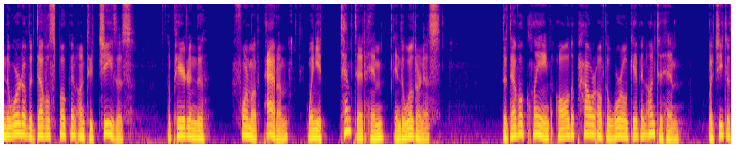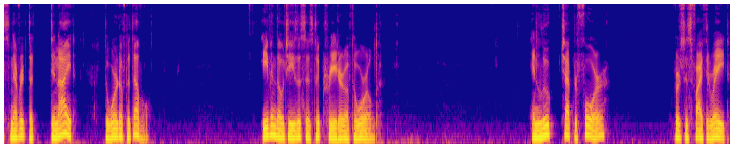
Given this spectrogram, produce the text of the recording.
In the word of the devil spoken unto Jesus appeared in the form of Adam when he tempted him in the wilderness. The devil claimed all the power of the world given unto him, but Jesus never de- denied the word of the devil, even though Jesus is the creator of the world. In Luke chapter 4, verses 5 through 8,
